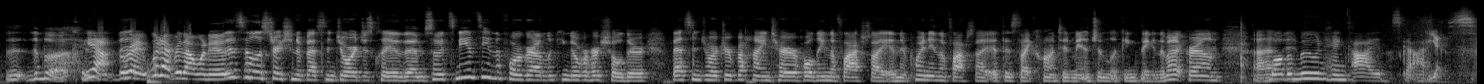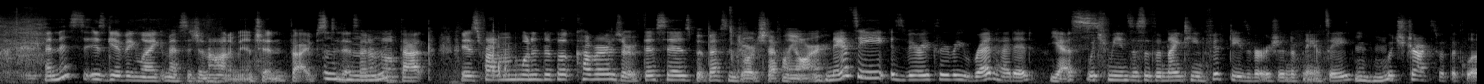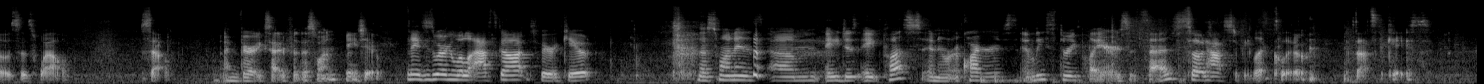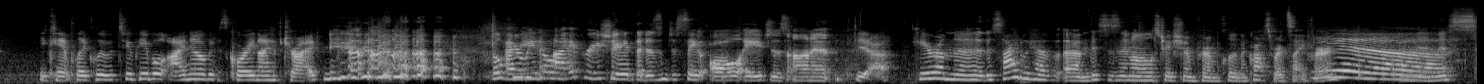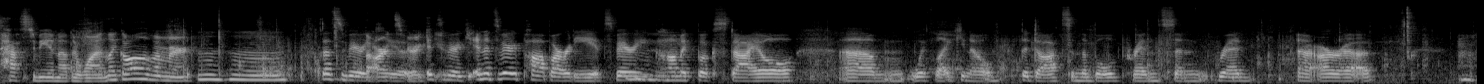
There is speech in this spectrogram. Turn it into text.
The, the book. yeah, The- right. Whatever that one is. This illustration of Bess and George is clear clearly them. So it's Nancy in the foreground looking over her shoulder. Bess and George are behind her holding the flashlight and they're pointing the flashlight at this like haunted mansion looking thing in the background. Uh, While the moon hangs high in the sky. Yes. And this is giving like message in a haunted mansion vibes to this. I don't know if that is from one of the book covers or if this is, but Bess and George definitely are. Nancy is very clearly redheaded, Yes. which means this is the 1950s version of Nancy, Mm-hmm. which tracks with the clothes as well. So, I'm very excited for this one. me too. Nancy's wearing a little ascot. It's very cute. This one is um, ages 8 plus and it requires at least three players, it says. So it has to be like Clue, if that's the case. You can't play Clue with two people. I know because Corey and I have tried. Oh, I mean. I appreciate that it doesn't just say all ages on it. yeah. Here on the, the side we have, um, this is an illustration from Clue in the Crossword Cipher. And Yeah. then this has to be another one. Like all of them are. Mm-hmm. That's very The cute. art's very cute. It's very cute. And it's very pop arty. It's very comic book style. Um, with like, you know, the dots and the bold prints and red uh, are uh,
